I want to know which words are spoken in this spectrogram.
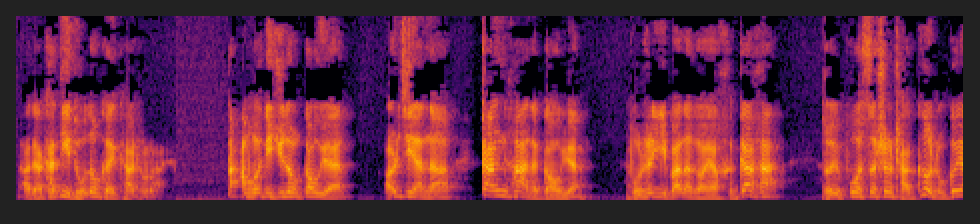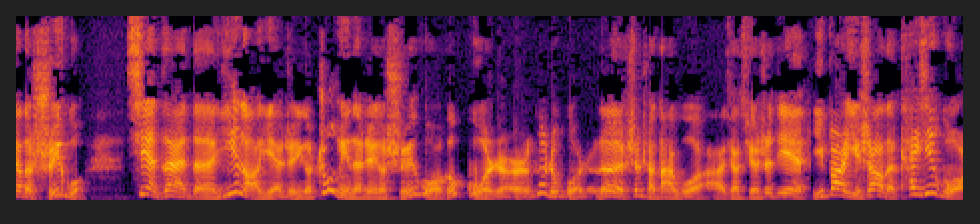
大家看地图都可以看出来，大部分地区都是高原，而且呢，干旱的高原，不是一般的高原，很干旱，所以波斯盛产各种各样的水果。现在的伊朗也是一个著名的这个水果和果仁儿，各种果仁的生产大国啊，像全世界一半以上的开心果。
